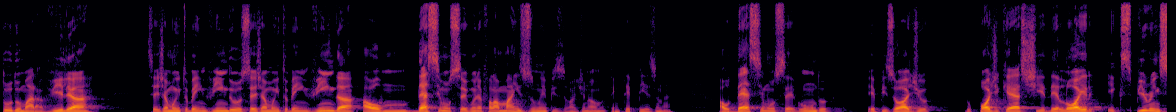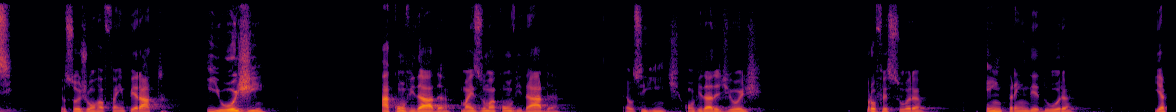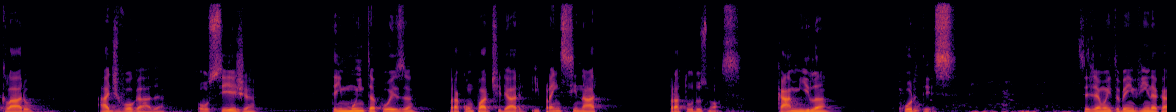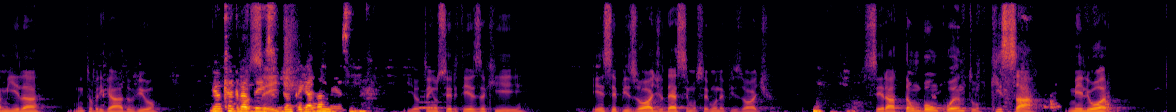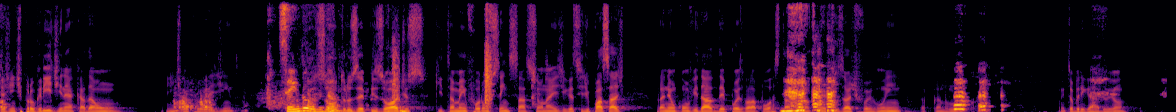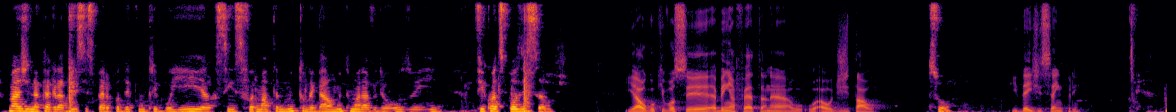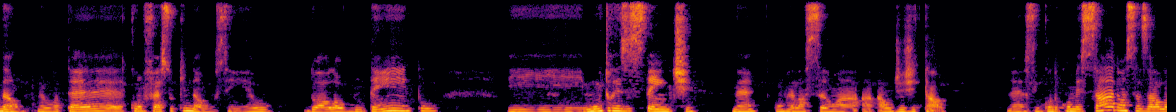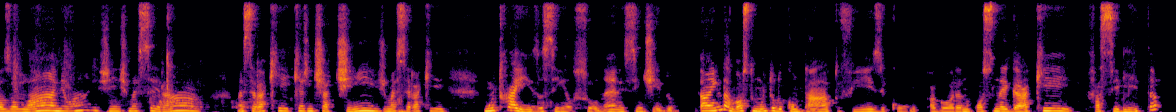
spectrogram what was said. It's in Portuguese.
Tudo maravilha. Seja muito bem-vindo, seja muito bem-vinda ao 12 segundo, eu ia falar mais um episódio, não, tem que ter peso, né? Ao 12 segundo episódio do podcast The Lawyer Experience. Eu sou João Rafael Imperato e hoje a convidada, mais uma convidada, é o seguinte: a convidada de hoje, professora, empreendedora e, é claro, advogada. Ou seja, tem muita coisa para compartilhar e para ensinar para todos nós. Camila Cortes. Seja muito bem-vinda, Camila. Muito obrigado, viu? Eu que agradeço, João. Obrigada mesmo. E eu tenho certeza que esse episódio, o 12 segundo episódio, será tão bom quanto, quiçá, melhor, que a gente progride, né? Cada um a gente vai progredindo. Sem dúvida. Os outros episódios, que também foram sensacionais, diga-se de passagem, para nenhum convidado depois falar, porra, você tá falando que o episódio foi ruim, tá ficando louco. Muito obrigado, viu? Imagina que agradeço, espero poder contribuir. Assim, esse formato é muito legal, muito maravilhoso e fico à disposição. E é algo que você é bem afeta, né, ao, ao digital. Sou. E desde sempre? Não, eu até confesso que não. Assim, eu dou aula há algum tempo e muito resistente, né, com relação a, a, ao digital. Né? Assim, quando começaram essas aulas online, eu, ai, gente, mas será? Mas será que, que a gente atinge? Mas será que muito raiz, assim, eu sou, né, nesse sentido. Ainda gosto muito do contato físico, agora não posso negar que facilita,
